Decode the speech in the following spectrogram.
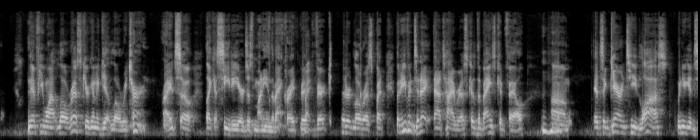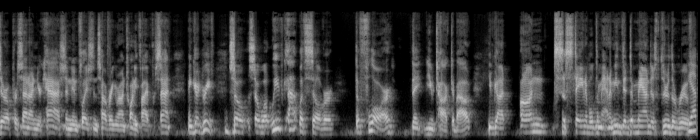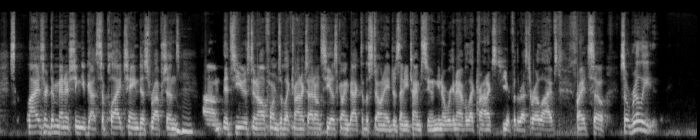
And if you want low risk, you're going to get low return, right? So like a CD or just money in the bank, right? Right. very considered low risk, but but even today, that's high risk because the banks could fail. Mm-hmm. Um, it's a guaranteed loss when you get zero percent on your cash and inflation's hovering around twenty five percent. I mean, good grief. Mm-hmm. So so what we've got with silver, the floor that you talked about, you've got unsustainable demand. I mean, the demand is through the roof. Yep. Supplies are diminishing. You've got supply chain disruptions. Um, it's used in all forms of electronics. I don't see us going back to the Stone Ages anytime soon. You know, we're going to have electronics here for the rest of our lives, right? So, so really,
